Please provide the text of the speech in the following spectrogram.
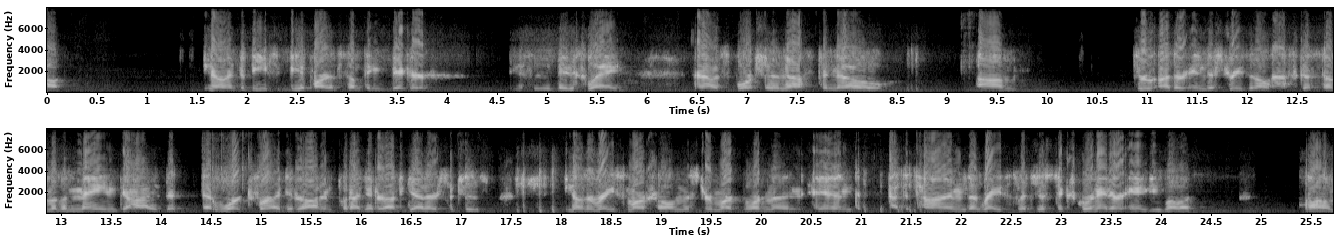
out. You know, and to be be a part of something bigger. This is the biggest way. And I was fortunate enough to know um, through other industries in Alaska some of the main guys that, that worked for Iditarod and put Iditarod together, such as you know, the race marshal, Mr. Mark Nordman, and at the time, the race logistics coordinator, Andy Willis. Um,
